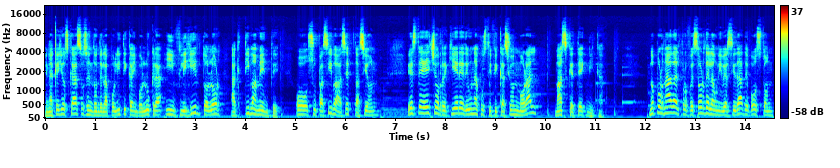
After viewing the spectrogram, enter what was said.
En aquellos casos en donde la política involucra infligir dolor activamente o su pasiva aceptación, este hecho requiere de una justificación moral más que técnica. No por nada el profesor de la Universidad de Boston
